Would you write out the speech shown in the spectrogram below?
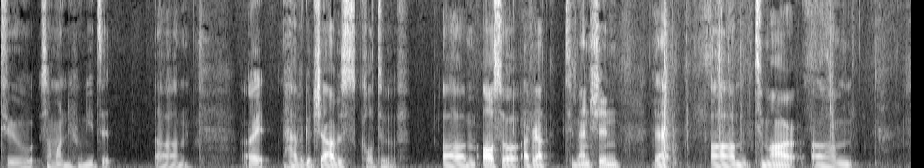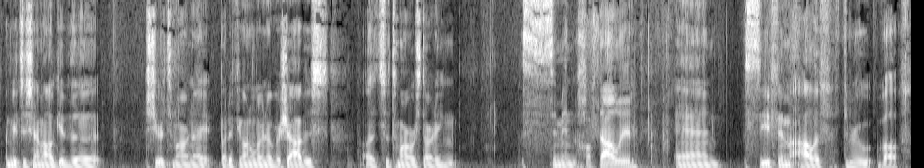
to someone who needs it. Um, all right, have a good Shabbos, Kultuv. Um, also, I forgot to mention that um, tomorrow, um, Amir Hashem, I'll give the shir tomorrow night, but if you want to learn over Shabbos, uh, so tomorrow we're starting Simin Chafdalid and Sifim Aleph through Vav.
